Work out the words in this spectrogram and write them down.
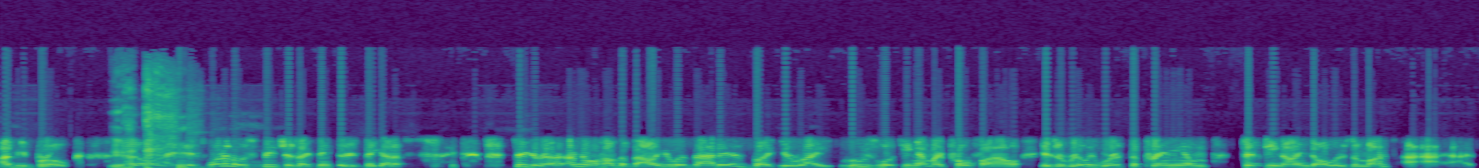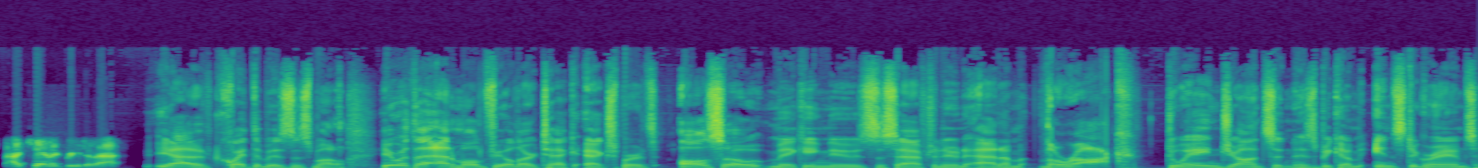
I'd be broke. Yeah. So it's one of those features I think they got to figure out. I don't know how the value of that is, but you're right. Who's looking at my profile? Is it really worth the premium fifty nine dollars a month? I, I, I can't agree to that. Yeah, quite the business model. Here with Adam Oldfield, our tech experts, also making news this afternoon. Adam, The Rock Dwayne Johnson has become Instagram's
